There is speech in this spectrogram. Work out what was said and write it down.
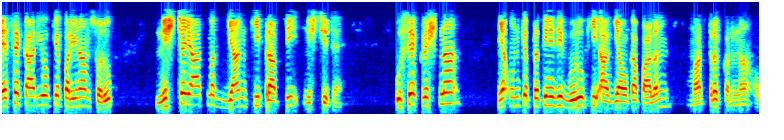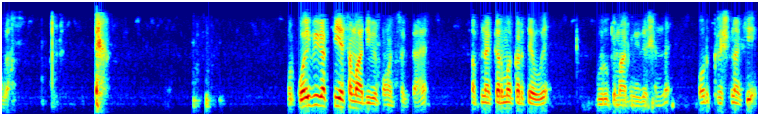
ऐसे कार्यों के परिणाम स्वरूप निश्चयात्मक ज्ञान की प्राप्ति निश्चित है। उसे कृष्ण या उनके प्रतिनिधि गुरु की आज्ञाओं का पालन मात्र करना होगा। और कोई भी व्यक्ति यह समाधि में पहुँच सकता है, अपना कर्म करते हुए गुरु के मार्ग निर्देशन में और कृष्ण की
